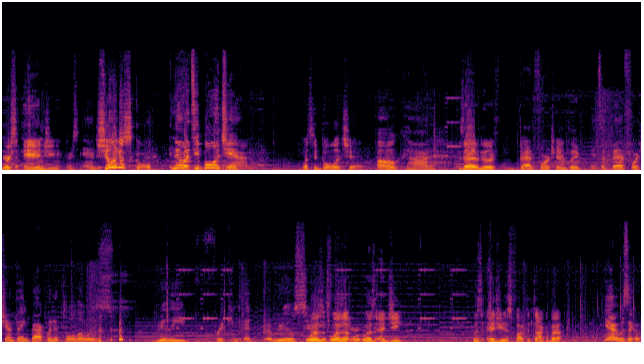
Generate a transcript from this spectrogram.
Nurse Angie. Where's Andy? Is she like a skull? No, it's Ebola-chan. What's Ebola Chan? Oh God, Is that another bad 4chan thing? it's a bad 4chan thing. Back when Ebola was really freaking a, a real serious Was was danger. it was edgy? Was edgy as fuck to talk about? Yeah, it was like a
